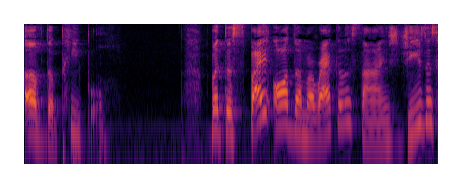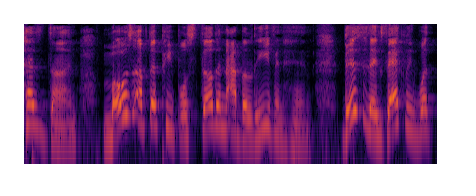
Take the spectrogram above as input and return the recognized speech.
of the people. But despite all the miraculous signs Jesus has done, most of the people still did not believe in him. This is exactly what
